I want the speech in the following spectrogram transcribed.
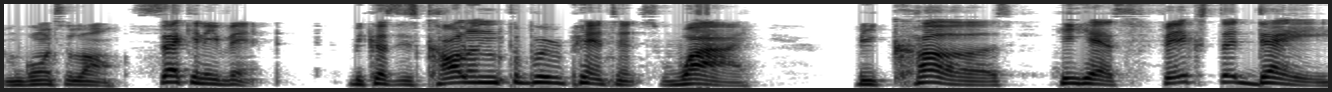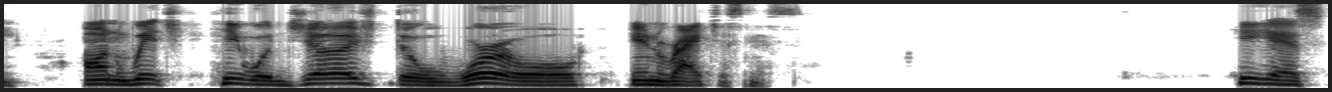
I'm going too long. Second event, because he's calling to repentance. Why? Because he has fixed a day on which he will judge the world in righteousness. He has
